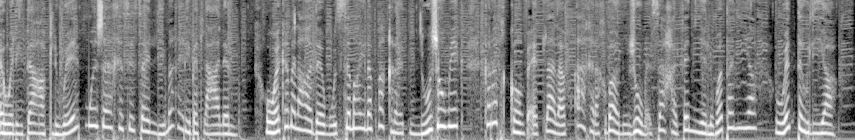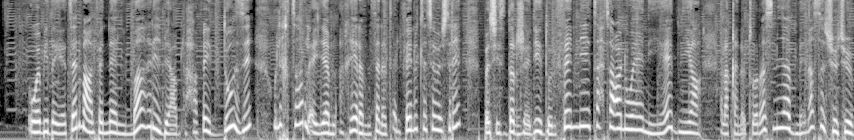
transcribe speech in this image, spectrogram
أول إذاعة في الويب موجهه خصيصا لمغاربة العالم. وكما العادة مستمعين فقرة نجوم week كترافقكم في إطلالة في آخر أخبار نجوم الساحة الفنية الوطنية والدولية. وبداية مع الفنان المغربي عبد الحفيظ دوزي واللي اختار الأيام الأخيرة من سنة 2023 باش يصدر جديده الفني تحت عنوان يا دنيا على قناته الرسمية بمنصة يوتيوب.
